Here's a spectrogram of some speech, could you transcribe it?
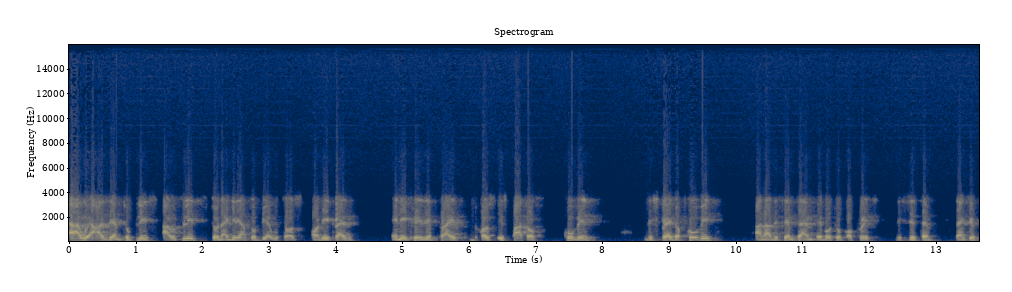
I will ask them to please, I will plead to Nigerians to bear with us on the increase, in the increase in price because it's part of coping the spread of COVID and at the same time able to operate the system. Thank you.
